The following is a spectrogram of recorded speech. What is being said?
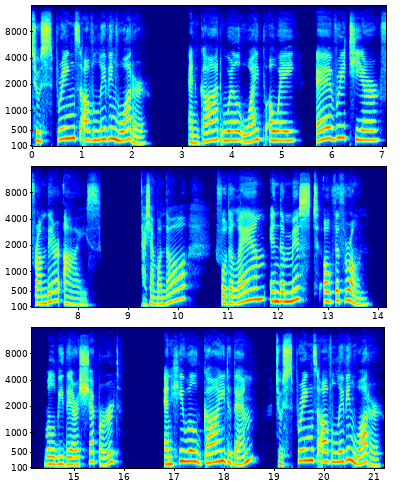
to springs of living water, and God will wipe away every tear from their eyes. 다시 한 번 더. For the lamb in the midst of the throne will be their shepherd, and he will guide them to springs of living water,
